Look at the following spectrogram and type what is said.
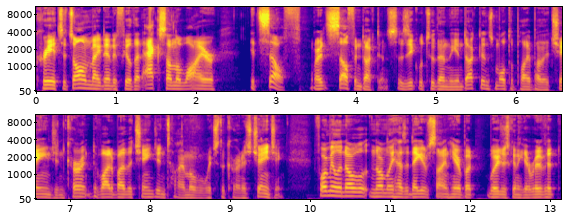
creates its own magnetic field that acts on the wire itself, right? Self-inductance is equal to then the inductance multiplied by the change in current divided by the change in time over which the current is changing. Formula no normally has a negative sign here, but we're just going to get rid of it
